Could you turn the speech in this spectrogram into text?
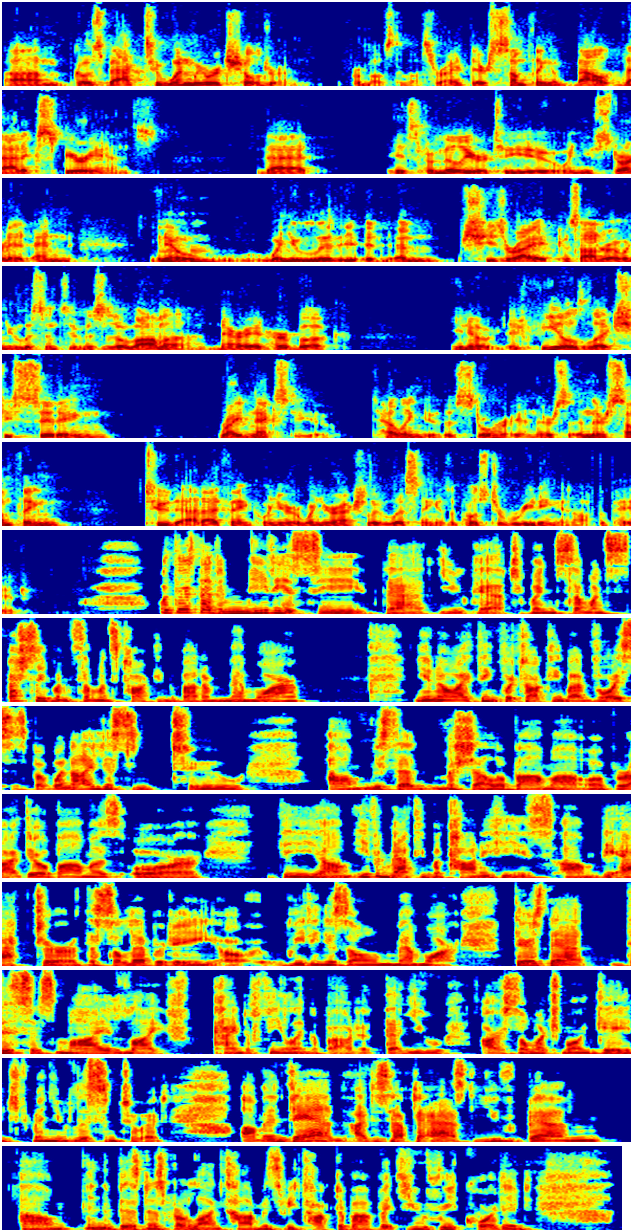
um, goes back to when we were children for most of us, right? There's something about that experience that is familiar to you when you start it. And, you know, mm-hmm. when you live, and she's right, Cassandra, when you listen to Mrs. Obama narrate her book, you know, it feels like she's sitting right next to you telling you this story. And there's, and there's something to that, I think, when you're, when you're actually listening as opposed to reading it off the page. Well, there's that immediacy that you get when someone, especially when someone's talking about a memoir. You know, I think we're talking about voices, but when I listen to, um, we said Michelle Obama or Barack the Obamas or the um, even Matthew McConaughey's um, the actor, the celebrity uh, reading his own memoir. There's that. This is my life kind of feeling about it, that you are so much more engaged when you listen to it. Um, and Dan, I just have to ask, you've been um, in the business for a long time, as we talked about, but you've recorded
